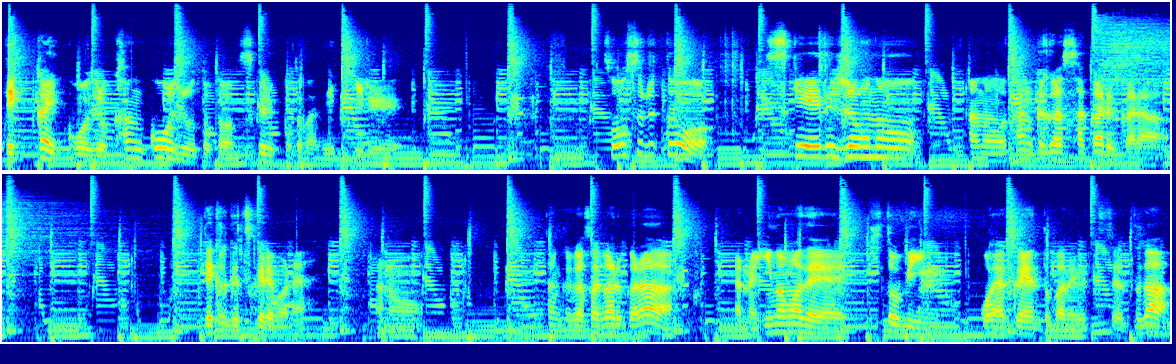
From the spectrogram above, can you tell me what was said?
でっかい工場缶工場とかを作ることができる。そうするとスケール上のあの単価が下がるからでかく作ればねあの単価が下がるからあの今まで1瓶500円とかで売ってたやつが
